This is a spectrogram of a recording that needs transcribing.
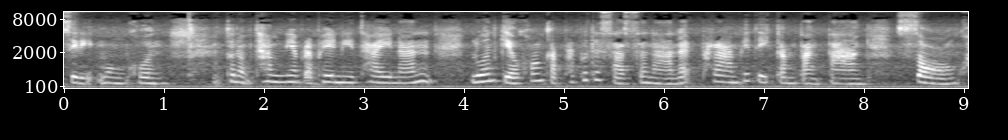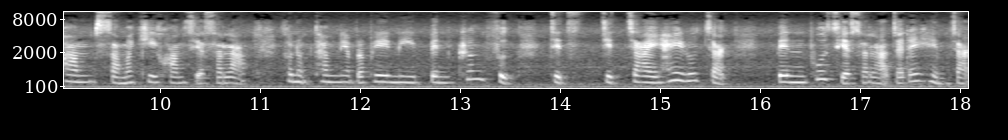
สิริมงคล ขนบธรรมเนียมประเพณีไทยนั้น ล้วนเกี่ยวข้องกับพระพุทธศาสนา และพราหมณ์พิธีกรรมต่างๆ 2. ความสามัคคีความเสียสละ ขนบธรรมเนียมประเพณีเป็นเครื่องฝึกจิตจิตใจให้รู้จัก เป็นผู้เสียสละจะได้เห็นจาก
